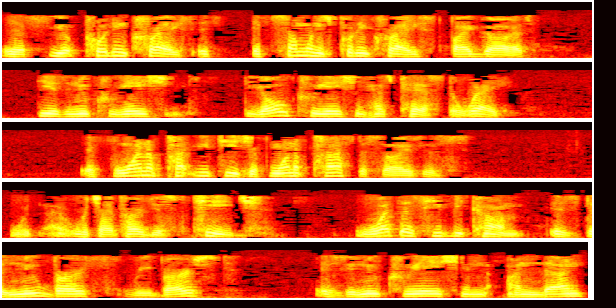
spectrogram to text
If you're put in Christ, if if someone is put in Christ by God, he is a new creation the old creation has passed away. If one, you teach, if one apostatizes, uh, which I've heard you teach, what does he become? Is the new birth reversed? Is the new creation undone?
